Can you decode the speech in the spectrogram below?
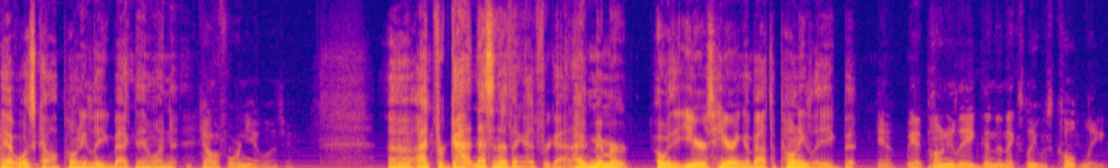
Yeah, it was called Pony League back then, wasn't it? In California, it was. Yeah. Uh, I'd forgotten. That's another thing I'd forgot. I remember over the years hearing about the Pony League, but Yeah, we had pony league. Then the next league was Colt League.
